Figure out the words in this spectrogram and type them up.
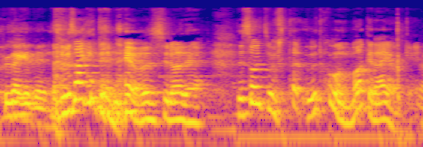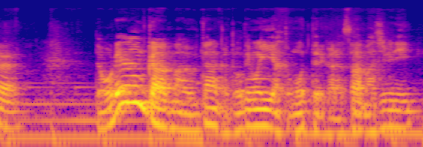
ふざけてんだふざけてんだよ後ろで。でそいつ歌歌もうまくないわけ、うん。で俺なんかまあ歌なんかどうでもいいやと思ってるからさ真面目に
